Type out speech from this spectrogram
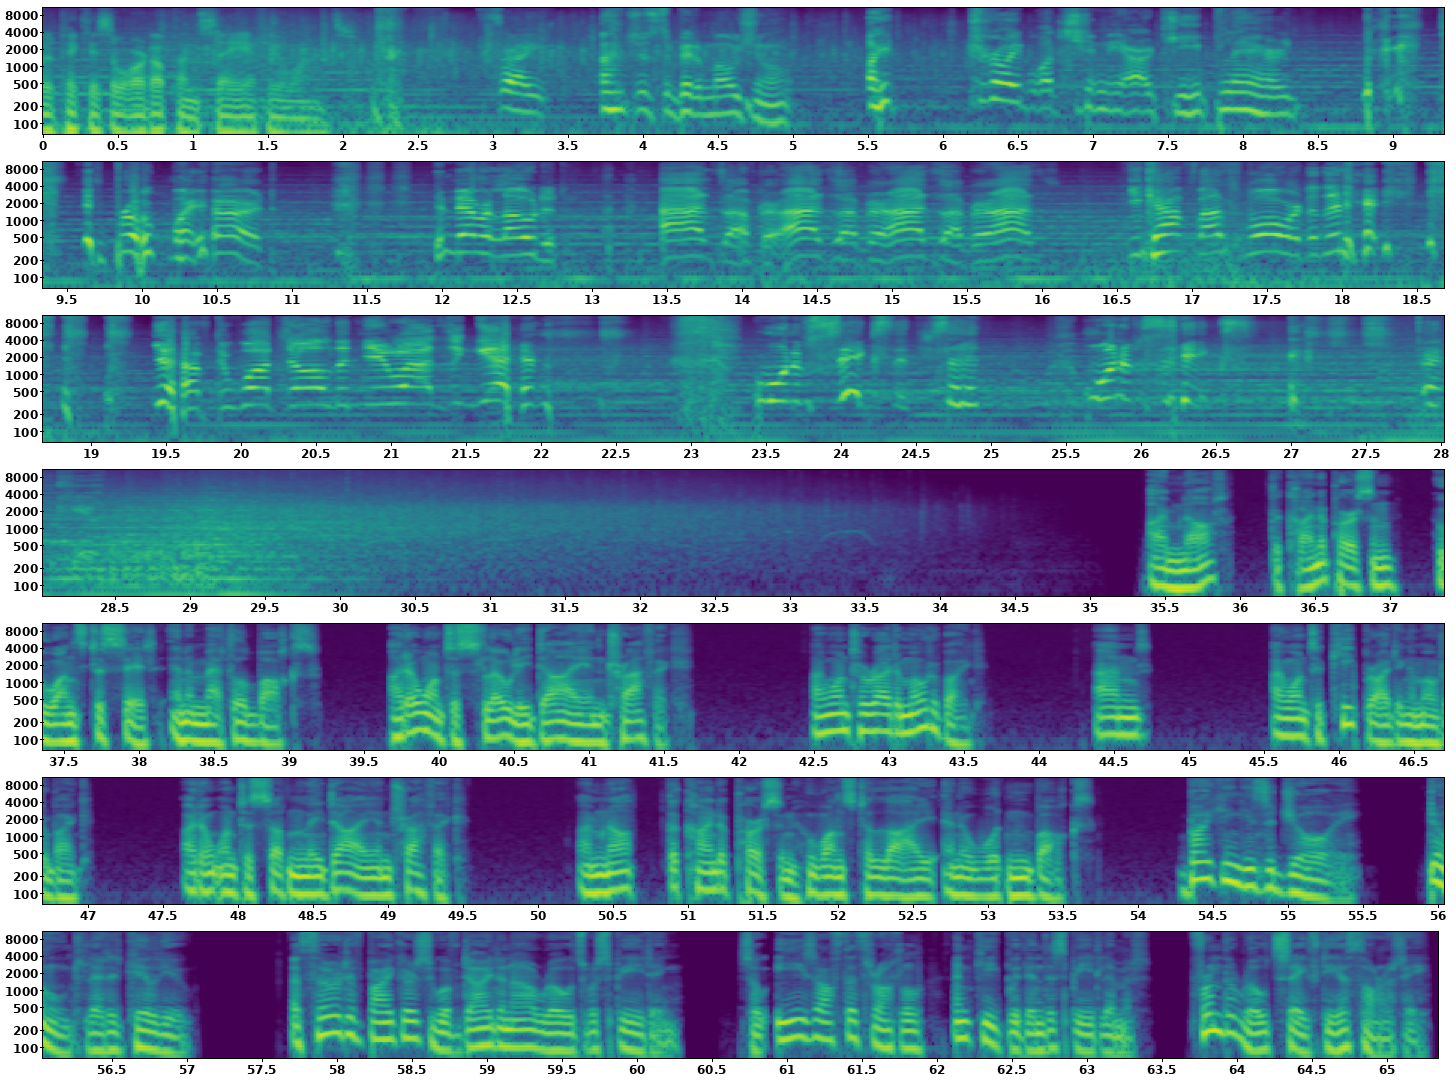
will pick this award up and say a few words. Sorry, I'm just a bit emotional. I tried watching the RT player. it broke my heart. It never loaded. Ads after ads after ads after ads. You can't fast forward and then you have to watch all the new ads again. One of six, it said. One of six. Thank you. I'm not the kind of person who wants to sit in a metal box. I don't want to slowly die in traffic. I want to ride a motorbike. And I want to keep riding a motorbike. I don't want to suddenly die in traffic. I'm not the kind of person who wants to lie in a wooden box. Biking is a joy. Don't let it kill you. A third of bikers who have died on our roads were speeding. So ease off the throttle and keep within the speed limit. From the Road Safety Authority.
